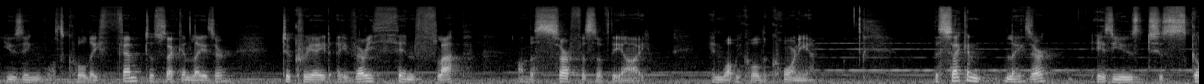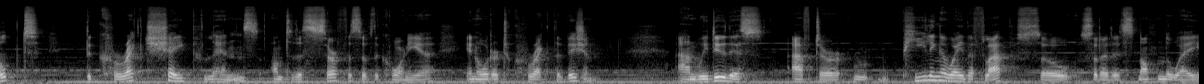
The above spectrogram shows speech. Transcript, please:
using what's called a femtosecond laser to create a very thin flap on the surface of the eye in what we call the cornea. The second laser is used to sculpt the correct shape lens onto the surface of the cornea in order to correct the vision. And we do this after peeling away the flap so, so that it's not in the way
